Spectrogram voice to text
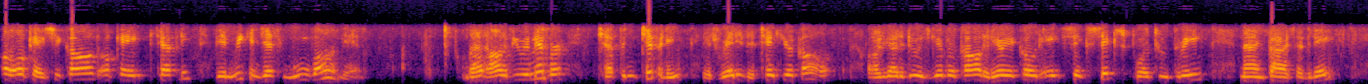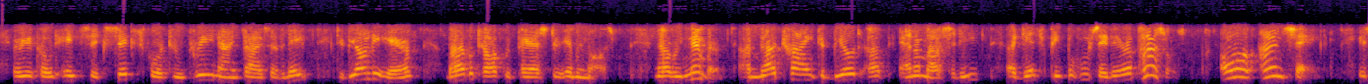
Oh, okay. She called. Okay, Tiffany. Then we can just move on then. But all of you remember, Tiffany is ready to take your call. All you got to do is give her a call at area code 866-423-9578, area code 866-423-9578 to be on the air, Bible Talk with Pastor Emery Moss. Now remember, I'm not trying to build up animosity against people who say they're apostles. All I'm saying is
